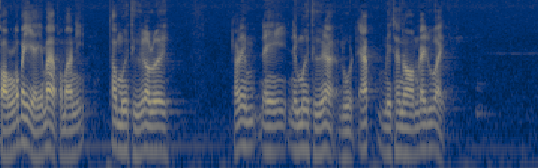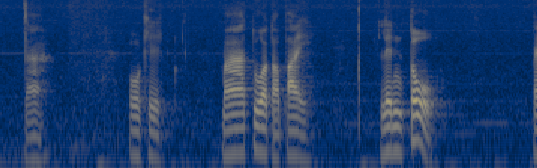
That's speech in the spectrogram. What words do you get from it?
กล่องก็ไม่ใหญ่มากประมาณนี้ เท่ามือถือเราเลยแล้วในในในมือถือน่ะโหลดแอปเมทานอมได้ด้วยนะโอเค มาตัวต่อไปเลนโตแปล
